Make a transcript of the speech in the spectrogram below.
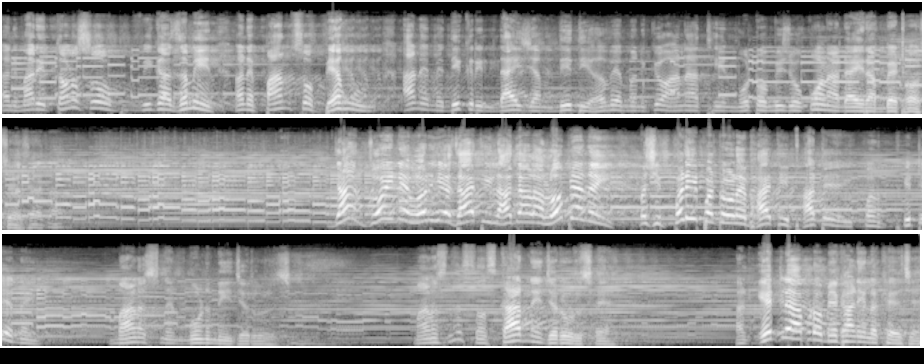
અને મારી ત્રણસો વીઘા જમીન અને પાંચસો ભેહું આને મેં દીકરીને ડાયજામ દીધી. હવે મને કયો આનાથી મોટો બીજો કોણ ડાયરામ બેઠો છે જાણ જોઈને વળીએ, જાતી લાજાળા લોપે નહીં. પછી પડી પટોળે ભાતી ફાટે પણ ફીટે નહીં. માણસને ગુણની જરૂર છે. માણસને સંસ્કારની જરૂર છે. અને એટલે આપણો મેઘાણી લખે છે.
